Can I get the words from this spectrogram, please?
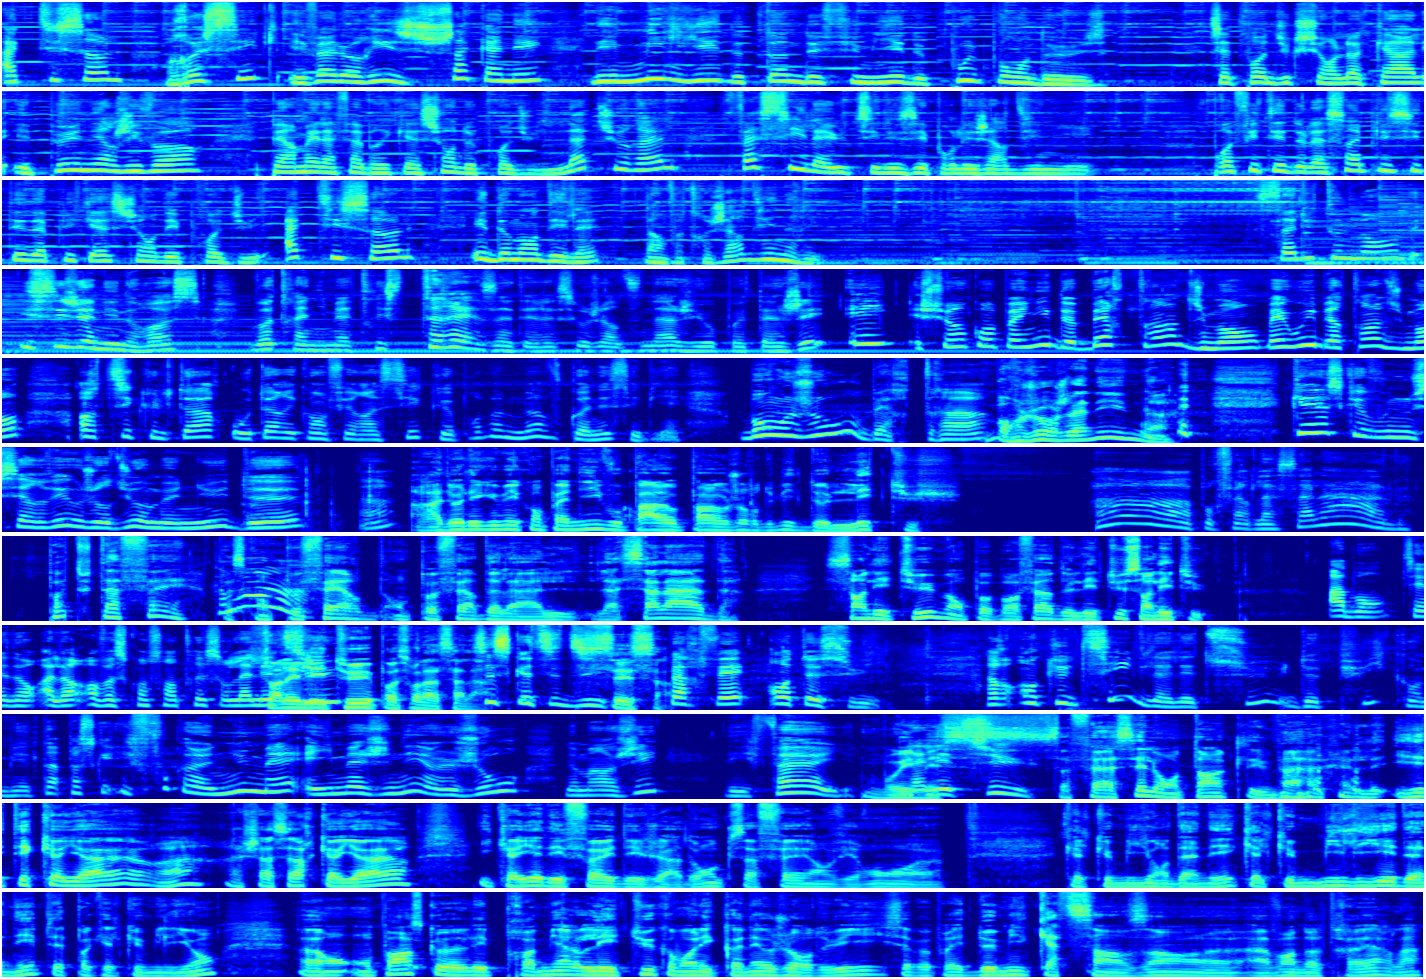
Actisol recycle et valorise chaque année des milliers de tonnes de fumier de poules pondeuses. Cette production locale et peu énergivore permet la fabrication de produits naturels faciles à utiliser pour les jardiniers. Profitez de la simplicité d'application des produits Actisol et demandez-les dans votre jardinerie. Salut tout le monde, ici Janine Ross, votre animatrice très intéressée au jardinage et au potager, et je suis en compagnie de Bertrand Dumont. Ben oui, Bertrand Dumont, horticulteur, auteur et conférencier que probablement vous connaissez bien. Bonjour Bertrand. Bonjour Janine. Qu'est-ce que vous nous servez aujourd'hui au menu de... Hein? Radio Légumes et compagnie vous parle, parle aujourd'hui de laitue. Ah, pour faire de la salade. Pas tout à fait, parce qu'on peut faire, on peut faire de la, la salade sans laitue, mais on peut pas faire de laitue sans laitue. Ah bon, tiens donc. Alors, on va se concentrer sur la laitue. Sur les laitues et pas sur la salade. C'est ce que tu dis. C'est ça. Parfait, on te suit. Alors, on cultive la laitue depuis combien de temps? Parce qu'il faut qu'un humain ait imaginé un jour de manger des feuilles, Oui, la mais laitue. ça fait assez longtemps que l'humain... il était cueilleur, hein, un chasseur-cueilleur. Il cueillait des feuilles déjà, donc ça fait environ... euh, quelques millions d'années, quelques milliers d'années, peut-être pas quelques millions. Euh, on, pense que les premières laitues, comme on les connaît aujourd'hui, c'est à peu près 2400 ans euh, avant notre ère. Là.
